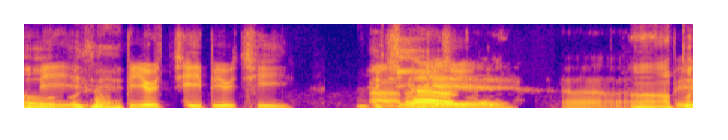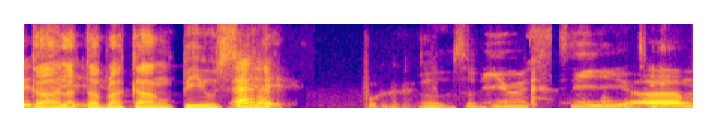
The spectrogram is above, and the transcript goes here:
oh, P- okay. PUC, PUC. Ah, Okay. Ah, Uh, apakah PUC. latar belakang PUC? Eh? Eh, Oh, sorry. PUC um,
